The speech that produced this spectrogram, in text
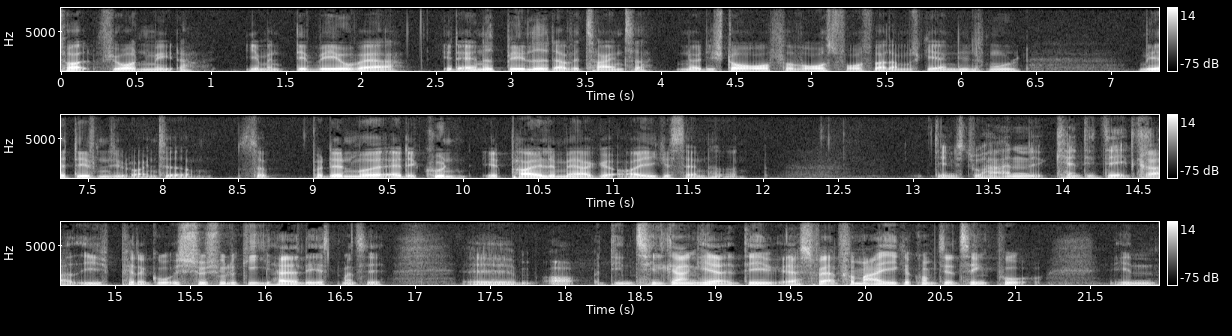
12-14 meter, jamen det vil jo være et andet billede, der vil tegne sig, når de står over for vores forsvar, der måske er en lille smule mere defensivt orienteret. Så på den måde er det kun et pejlemærke og ikke sandheden. Dennis, du har en kandidatgrad i pædagogisk sociologi, har jeg læst mig til. Øh, og din tilgang her, det er svært for mig ikke at komme til at tænke på en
